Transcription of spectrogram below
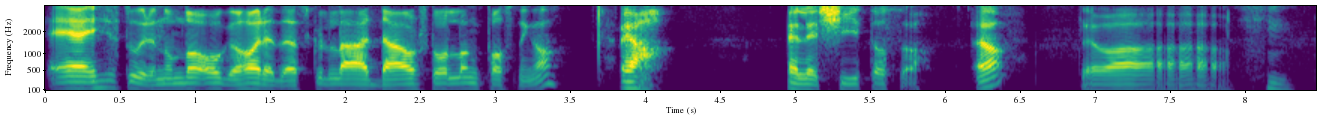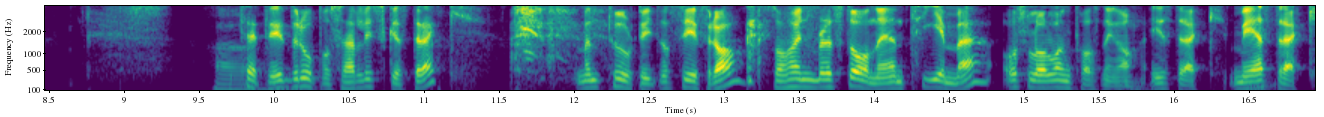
er historien om da Åge Hareide skulle lære deg å slå langpasninger. Ja. Eller skyte også. Ja. Det var hm. Ah. Tetti dro på seg lyskestrekk, men torde ikke å si fra, så han ble stående i en time og slå langpasninger i strekk. Med strekk.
